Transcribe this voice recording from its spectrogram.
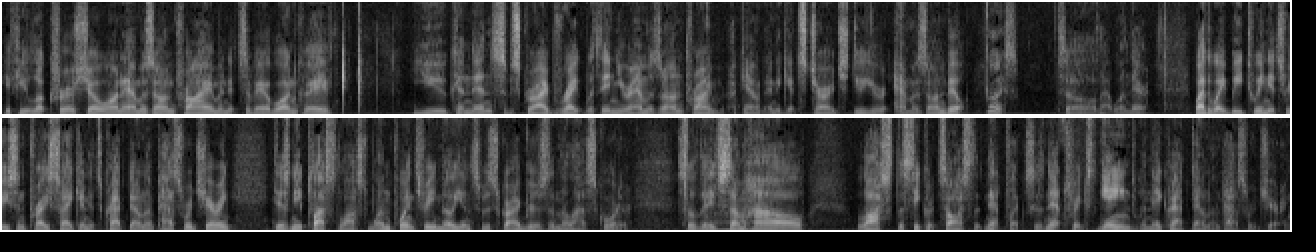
if you look for a show on Amazon Prime and it's available on Crave, you can then subscribe right within your Amazon Prime account and it gets charged to your Amazon bill. Nice. So that one there. By the way, between its recent price hike and its crackdown on password sharing, Disney Plus lost 1.3 million subscribers in the last quarter. So they've somehow lost the secret sauce that Netflix, because Netflix gained when they cracked down on password sharing.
